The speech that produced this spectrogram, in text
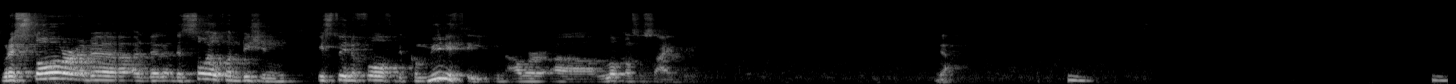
To restore the, the, the soil condition is to involve the community in our uh, local society. Yeah. Mm. Mm.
